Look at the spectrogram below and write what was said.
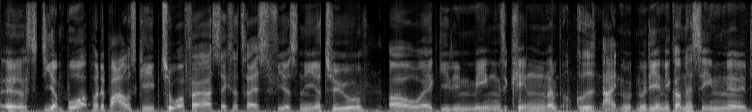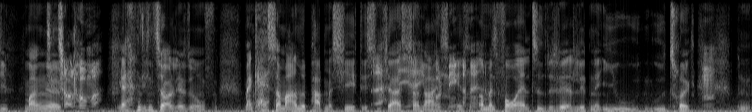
øh, stige ombord på det bragskib 42 66 80 29 og øh, give din mening til kende. Jamen, oh, gud, nej, nu, nu er de endelig kommet af scenen, øh, de mange... Øh, 12 hummer. Ja, de 12. Ja, det er nogle f- man kan have så meget med papmaché, det synes Ja, jeg er så er nice. Altså, og man altså. får altid det der lidt naive udtryk. Mm. Men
